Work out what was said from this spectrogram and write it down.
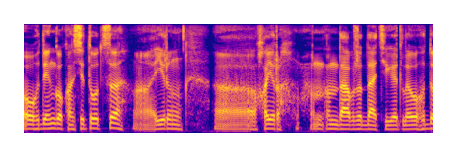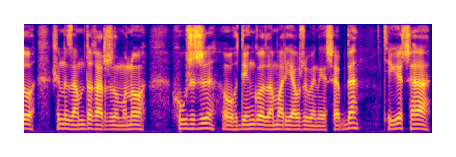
охденго конституция ирың хайыр андабжы да тигетле охдо шыны замды гаржыл муну хугжы охденго замар явжы венге шабда теге ша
